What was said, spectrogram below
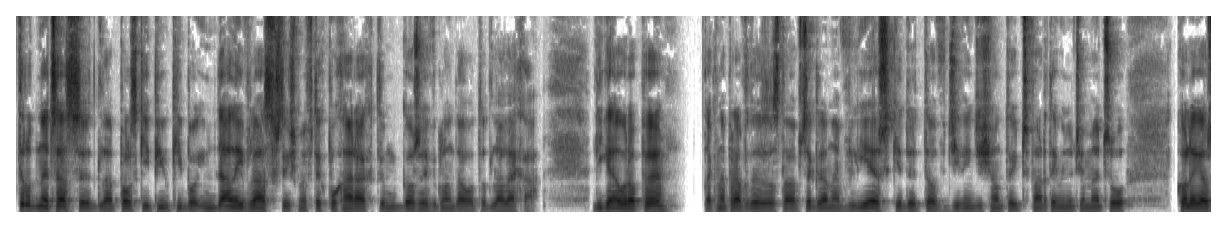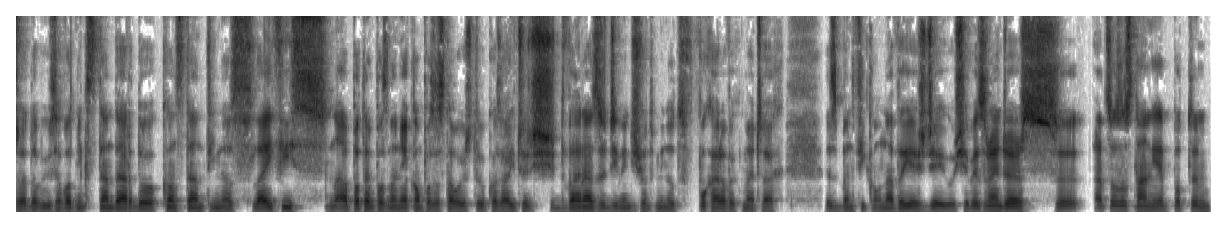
Trudne czasy dla polskiej piłki, bo im dalej w las szliśmy w tych pucharach, tym gorzej wyglądało to dla Lecha. Liga Europy tak naprawdę została przegrana w Lierz, kiedy to w 94 minucie meczu kolejorza dobił zawodnik standardu Konstantinos Leifis, no a potem poznaniakom pozostało już tylko zaliczyć dwa razy 90 minut w pucharowych meczach z Benficą na wyjeździe i u siebie z Rangers. A co zostanie po tym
